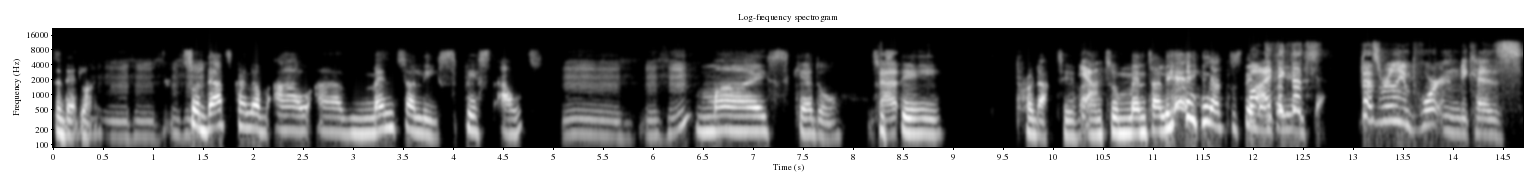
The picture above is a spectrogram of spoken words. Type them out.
the deadline. Mhm, mhm. So that's kind of how I've mentally spaced out Mm, mhm. my schedule to That- stay productive Yeah. and to mentally you know, to stay well i think that's that's really important because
